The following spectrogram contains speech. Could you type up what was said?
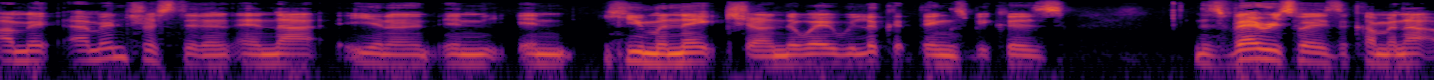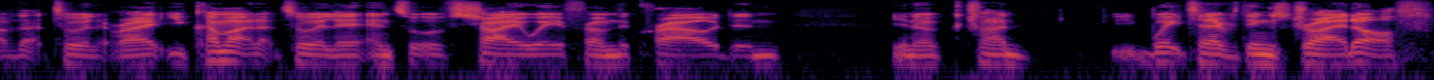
I'm I'm interested in, in that, you know, in in human nature and the way we look at things because there's various ways of coming out of that toilet, right? You come out of that toilet and sort of shy away from the crowd and you know try and wait till everything's dried off,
